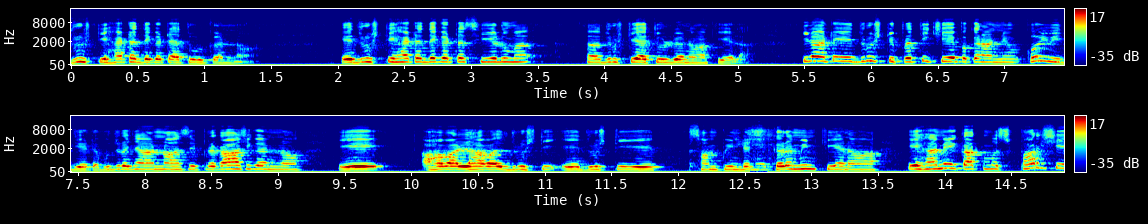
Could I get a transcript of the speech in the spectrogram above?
දෘෂ්ටි 62ට ඇතුල් කරනවා. ඒ දෘෂ්ටි 62ට සියලුම දෘෂ්ටි ඇතුල් වෙනවා කියලා. ඊළාට ඒ දෘෂ්ටි ප්‍රතික්ෂේප කරන්නේ කොයි විදියට? බුදුරජාණන් වහන්සේ ප්‍රකාශ කරනවා ඒ අහවල් අහවල් දෘෂ්ටි ඒ දෘෂ්ටි සම්පින්ඩණය කරමින් කියනවා. ඒ හැම එකක්ම ස්පර්ශය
